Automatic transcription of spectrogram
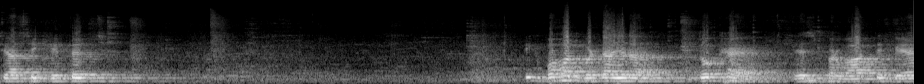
ਸਿਆਸੀ ਖੇਤਰ 'ਚ ਇੱਕ ਬਹੁਤ ਵੱਡਾ ਜਿਹੜਾ ਦੁੱਖ ਹੈ ਇਸ ਪਰਿਵਾਰ ਤੇ ਪਿਆ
